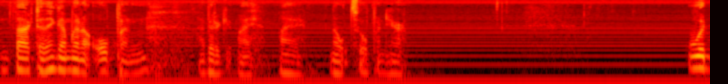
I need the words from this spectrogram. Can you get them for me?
In fact, I think I'm going to open. I better get my, my notes open here. Would,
